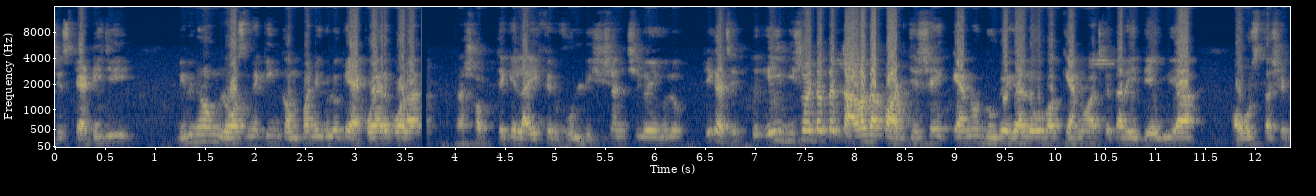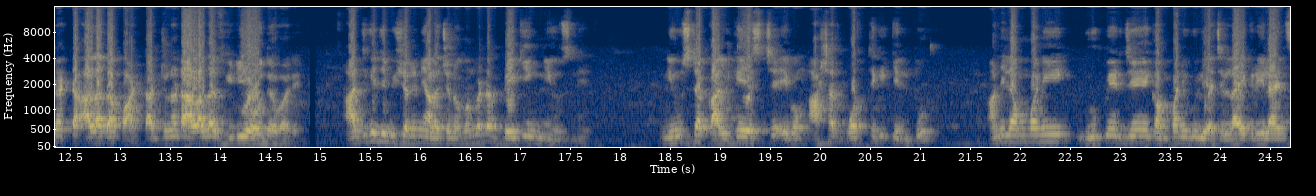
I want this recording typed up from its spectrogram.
সেই স্ট্র্যাটেজি বিভিন্ন রকম লস মেকিং কোম্পানিগুলোকে অ্যাকোয়ার করা, তার সব থেকে লাইফের ভুল ডিসিশন ছিল এগুলো, ঠিক আছে? তো এই বিষয়টা তো একটা আলাদা পার্ট যে সে কেন ডুবে গেল বা কেন আজকে তার এই দেউলিয়া অবস্থা, সেটা একটা আলাদা পার্ট তার জন্য একটা আলাদা ভিডিও হতে পারে। আজকে যে বিষয়টা নিয়ে আলোচনা করব, একটা ব্রেকিং নিউজ নিয়ে। নিউজটা কালকে এসছে এবং আসার পর থেকে কিন্তু অনিল আম্বানি গ্রুপের যে কোম্পানিগুলি আছে like Reliance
